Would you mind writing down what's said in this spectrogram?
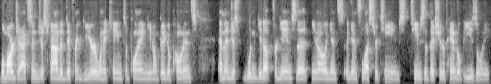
Lamar Jackson just found a different gear when it came to playing, you know, big opponents. and then just wouldn't get up for games that you know against against lesser teams, teams that they should have handled easily.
